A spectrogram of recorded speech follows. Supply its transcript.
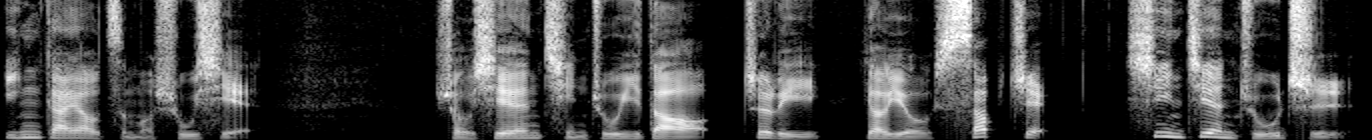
应该要怎么书写。首先，请注意到这里要有 subject 信件主旨，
